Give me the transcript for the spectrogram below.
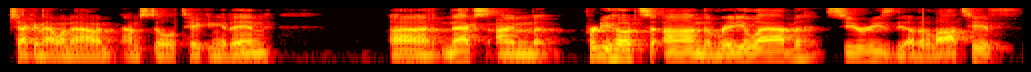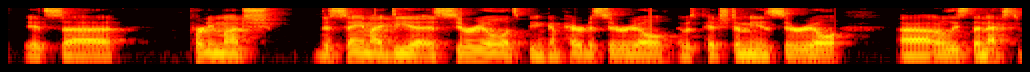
checking that one out. I'm still taking it in. Uh, next, I'm pretty hooked on the Radiolab series, the other Latif. It's uh, pretty much the same idea as Serial. It's being compared to Serial. It was pitched to me as Serial, uh, or at least the next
